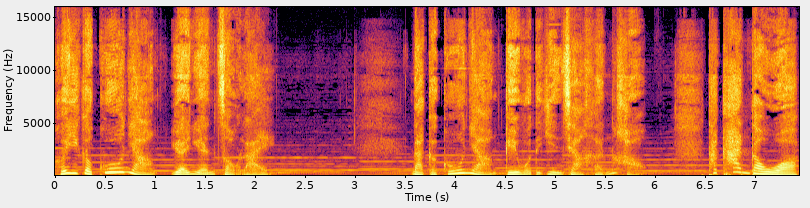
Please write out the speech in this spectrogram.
和一个姑娘远远走来。那个姑娘给我的印象很好，她看到我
